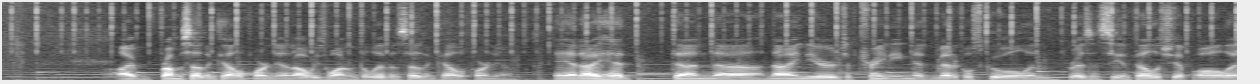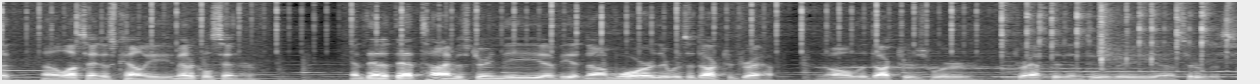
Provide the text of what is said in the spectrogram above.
I'm from Southern California and always wanted to live in Southern California. And I had done uh, nine years of training at medical school and residency and fellowship all at uh, Los Angeles County Medical Center. And then at that time, it was during the uh, Vietnam War, there was a doctor draft. And all the doctors were drafted into the uh, service.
